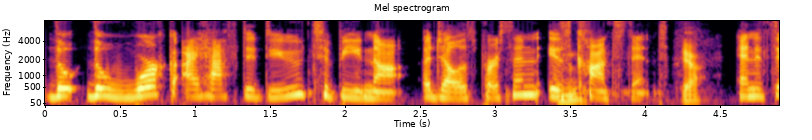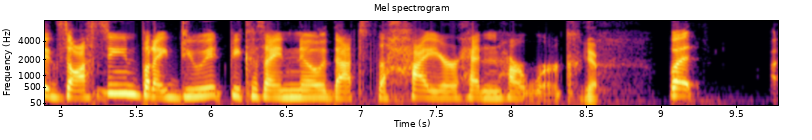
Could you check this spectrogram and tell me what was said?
the the work I have to do to be not a jealous person is constant. Mm-hmm. Yeah. And it's exhausting, but I do it because I know that's the higher head and heart work. Yep. But uh,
